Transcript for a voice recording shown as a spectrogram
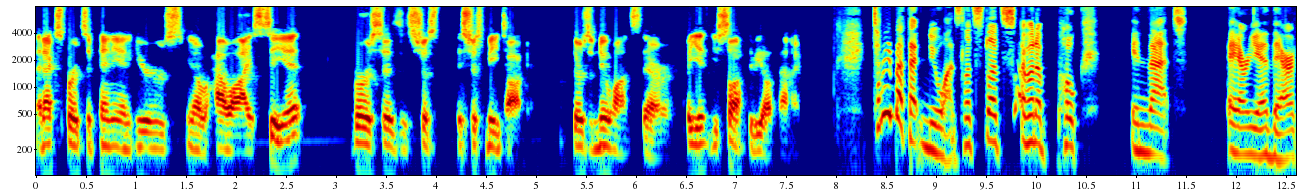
an expert's opinion. Here's you know how I see it versus it's just it's just me talking. There's a nuance there, but yet you still have to be authentic. Tell me about that nuance. Let's let's. I want to poke in that area there.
